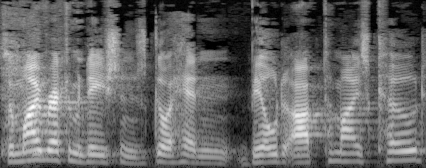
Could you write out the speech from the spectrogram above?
So my recommendation is go ahead and build optimized code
